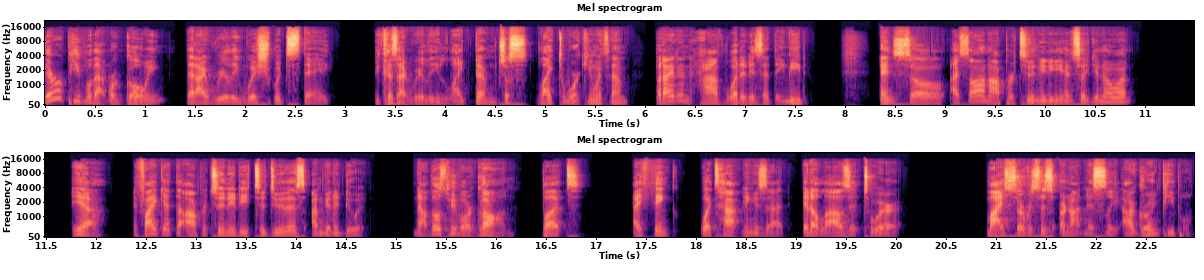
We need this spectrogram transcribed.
there were people that were going that i really wish would stay because i really liked them just liked working with them but i didn't have what it is that they need. and so i saw an opportunity and said you know what? Yeah, if I get the opportunity to do this, I'm going to do it. Now, those people are gone, but I think what's happening is that it allows it to where my services are not necessarily outgrowing people.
